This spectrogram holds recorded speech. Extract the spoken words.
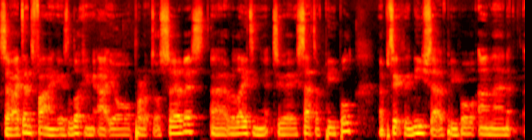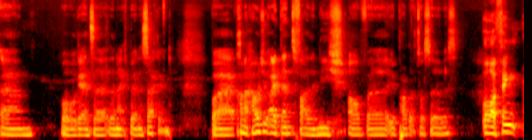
So identifying is looking at your product or service, uh, relating it to a set of people, a particularly niche set of people, and then, um, well, we'll get into the next bit in a second. But uh, of, how do you identify the niche of uh, your product or service? Well, I think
